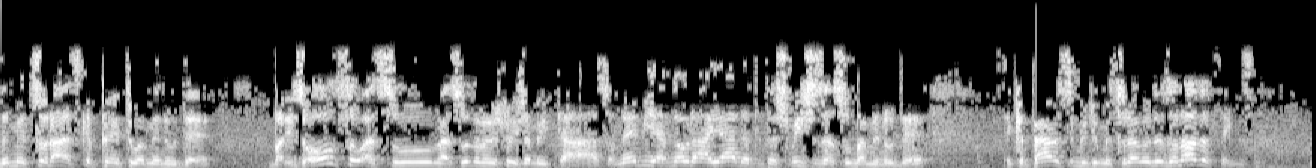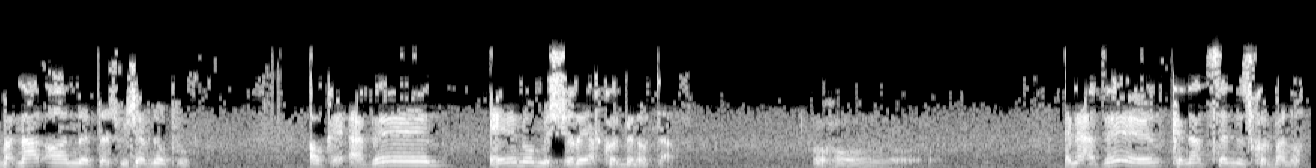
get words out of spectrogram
the metzora is compared to a menude but he's also asur asur the tashmish amita so maybe you have no raya that the tashmish is asur by menude the comparison between Mitzvah is on other things, but not on the Tashmish. have no proof. Okay, Avel eno mishaleach korbenotav. Oh. And Avel cannot send his korbanot.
